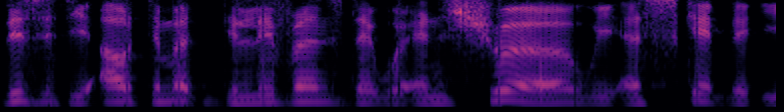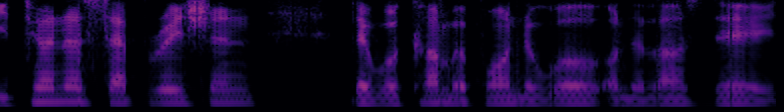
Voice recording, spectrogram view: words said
This is the ultimate deliverance that will ensure we escape the eternal separation that will come upon the world on the last day.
